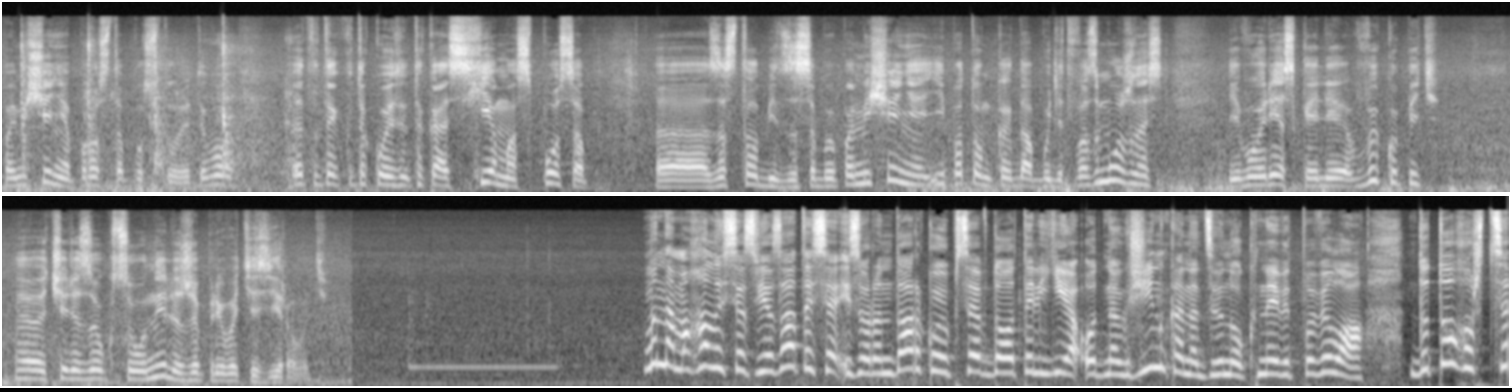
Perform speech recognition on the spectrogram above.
помещение просто пустует. Его, это так- такой, такая схема, способ э, застолбить за собой помещение, и потом, когда будет возможность, его резко или выкупить э, через аукцион, или же приватизировать. Намагалися зв'язатися із орендаркою псевдоательє, однак жінка на дзвінок не відповіла. До того ж, це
